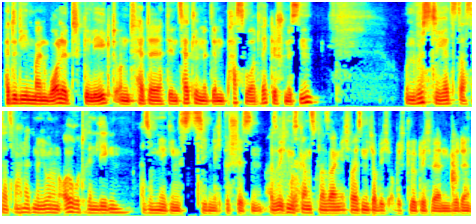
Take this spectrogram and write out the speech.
hätte die in mein Wallet gelegt und hätte den Zettel mit dem Passwort weggeschmissen und wüsste jetzt, dass da 200 Millionen Euro drin liegen, also mir ging es ziemlich beschissen. Also ich muss ganz klar sagen, ich weiß nicht, ob ich, ob ich glücklich werden würde.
